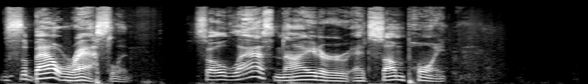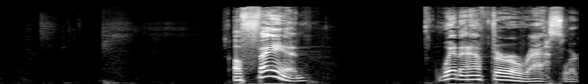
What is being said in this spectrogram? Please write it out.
it's about wrestling. So last night or at some point, a fan went after a wrestler.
